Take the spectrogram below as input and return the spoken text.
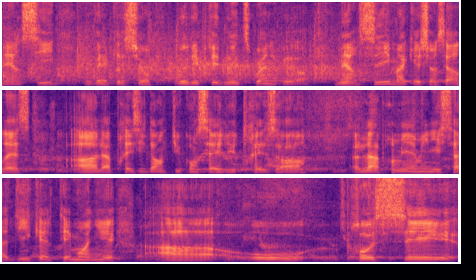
Merci. Nouvelle question, le député de Leeds Grenville. Merci. Ma question s'adresse à la présidente du Conseil du Trésor. La première ministre a dit qu'elle témoignait à, au procès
